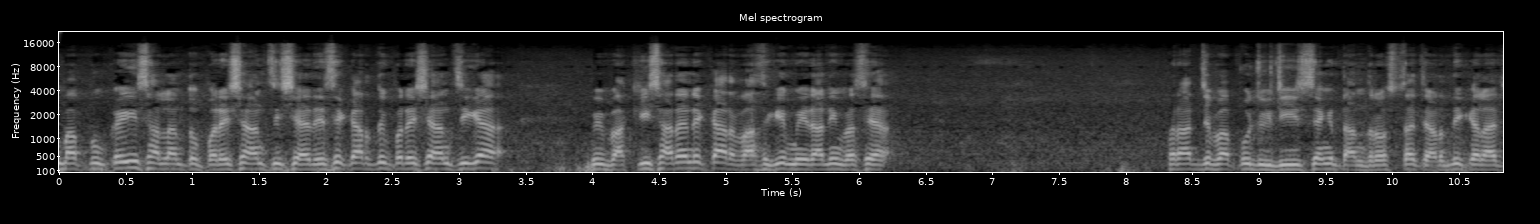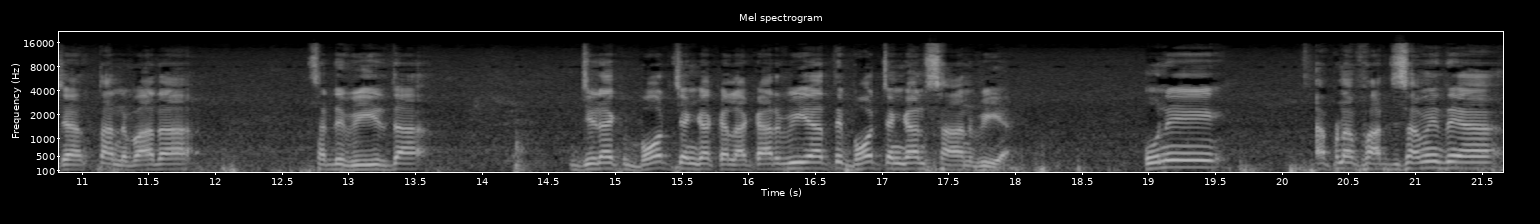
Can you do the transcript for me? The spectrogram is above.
ਬਾਪੂ ਕਈ ਸਾਲਾਂ ਤੋਂ ਪਰੇਸ਼ਾਨ ਸੀ ਸ਼ਾਇਦ ਇਸੇ ਕਰ ਤੋਂ ਹੀ ਪਰੇਸ਼ਾਨ ਸੀਗਾ ਵੀ ਬਾਕੀ ਸਾਰਿਆਂ ਦੇ ਘਰ ਵਸ ਗਏ ਮੇਰਾ ਨਹੀਂ ਵਸਿਆ। ਪਰ ਅੱਜ ਬਾਪੂ ਜਗਜੀਤ ਸਿੰਘ ਤੰਦਰੁਸਤ ਆ ਚੜ੍ਹਦੀ ਕਲਾ ਚ। ਧੰਨਵਾਦ ਆ ਸਾਡੇ ਵੀਰ ਦਾ। ਜਿਹੜਾ ਇੱਕ ਬਹੁਤ ਚੰਗਾ ਕਲਾਕਾਰ ਵੀ ਆ ਤੇ ਬਹੁਤ ਚੰਗਾ ਇਨਸਾਨ ਵੀ ਆ। ਉਹਨੇ ਆਪਣਾ ਫਰਜ਼ ਸਮਝਦੇ ਆ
